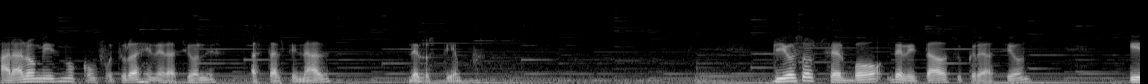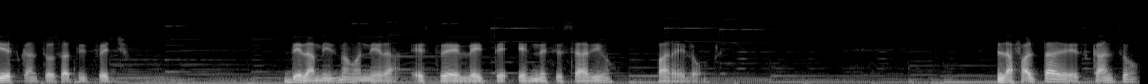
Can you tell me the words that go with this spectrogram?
Hará lo mismo con futuras generaciones hasta el final de los tiempos. Dios observó deleitado su creación y descansó satisfecho. De la misma manera, este deleite es necesario para el hombre. La falta de descanso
